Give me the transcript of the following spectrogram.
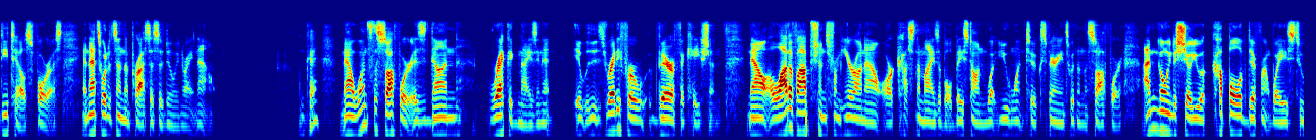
details for us. And that's what it's in the process of doing right now. Okay, now once the software is done recognizing it, it is ready for verification. Now, a lot of options from here on out are customizable based on what you want to experience within the software. I'm going to show you a couple of different ways to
